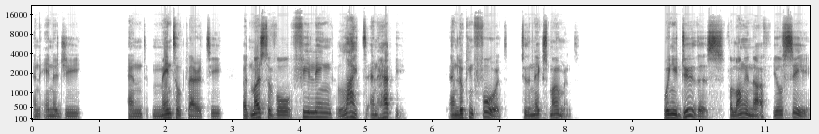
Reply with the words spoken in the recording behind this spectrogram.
and energy and mental clarity, but most of all, feeling light and happy and looking forward to the next moment. When you do this for long enough, you'll see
